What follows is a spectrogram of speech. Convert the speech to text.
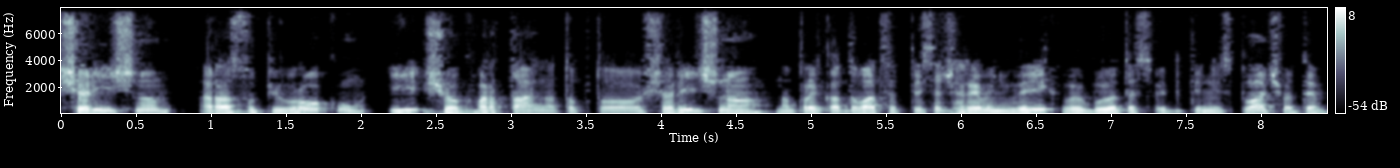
Щорічно, раз у півроку і щоквартально. Тобто щорічно, наприклад, 20 тисяч гривень в рік ви будете своїй дитині сплачувати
